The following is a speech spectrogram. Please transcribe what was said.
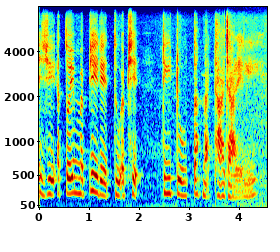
အရေးအသွေးမပြည့်တဲ့သူအဖြစ်တီးတိုးသတ်မှတ်ထားကြတယ်လေ။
